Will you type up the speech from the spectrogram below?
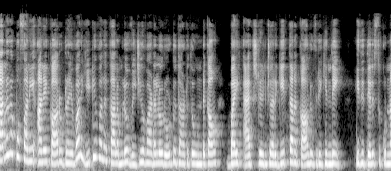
కన్ననపు ఫణి అనే కారు డ్రైవర్ ఇటీవల కాలంలో విజయవాడలో రోడ్డు దాటుతూ ఉండగా బైక్ యాక్సిడెంట్ జరిగి తన కాలు విరిగింది. ఇది తెలుసుకున్న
